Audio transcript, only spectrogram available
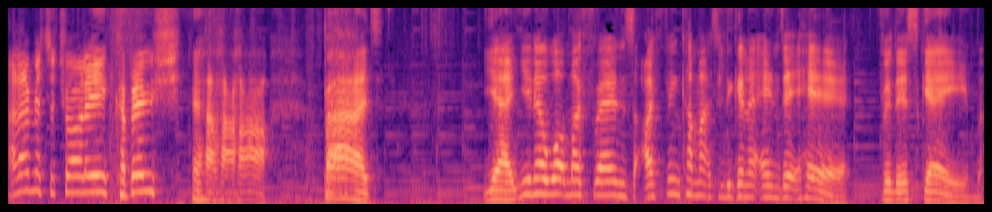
Hello, Mr. Trolley. Kaboosh. Bad. Yeah, you know what, my friends? I think I'm actually going to end it here for this game.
